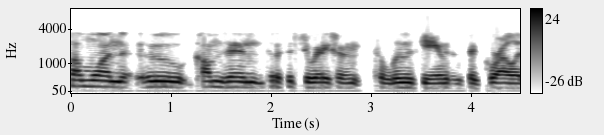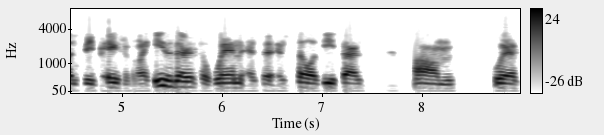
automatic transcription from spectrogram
someone who comes into a situation to lose games and to grow and to be patient. Like he's there to win and to instill a defense um, with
